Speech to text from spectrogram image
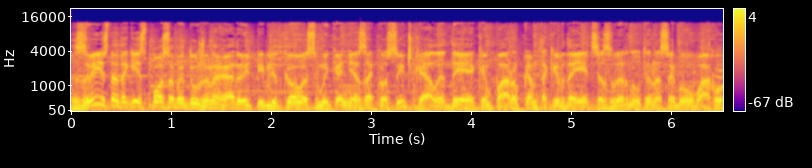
Звісно, такі способи дуже нагадують підліткове смикання за косички, але деяким парубкам таки вдається звернути на себе увагу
